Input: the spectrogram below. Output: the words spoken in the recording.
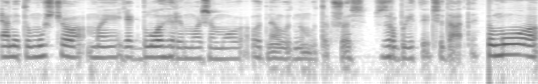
а не тому, що ми, як блогери, можемо одне одному так щось зробити чи дати. Тому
